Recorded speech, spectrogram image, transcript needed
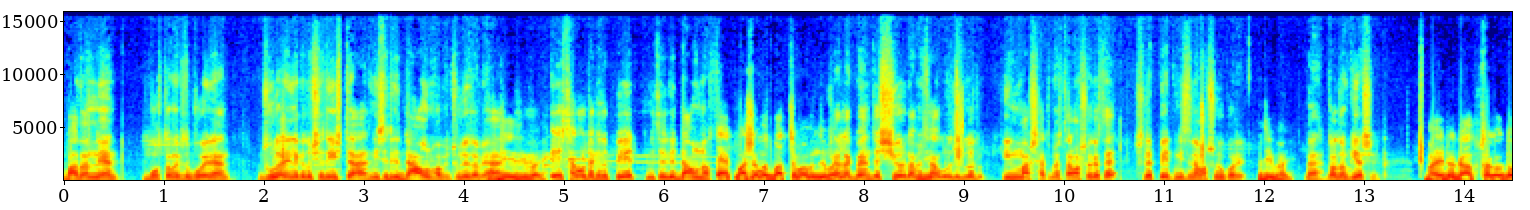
বাজার নেন বস্তা কিছু ভরে নেন ঝুলা নিলে কিন্তু সেই জিনিসটা নিচের দিকে ডাউন হবে ঝুলে যাবে হ্যাঁ? জি জি ভাই। এই ছাগলটা কিন্তু পেট নিচের দিকে ডাউন আছে। এক মাসের মধ্যে বাচ্চা পাবেন যে ভাই। রাখবেন যে শিওর গাভীর ছাগল যেগুলো তিন মাস সাত মাস চার মাস হয়ে গেছে সেটা পেট নিচে নামা শুরু করে। জি ভাই। হ্যাঁ দদম কি আসে? ভাই এটা গাব ছাগল তো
